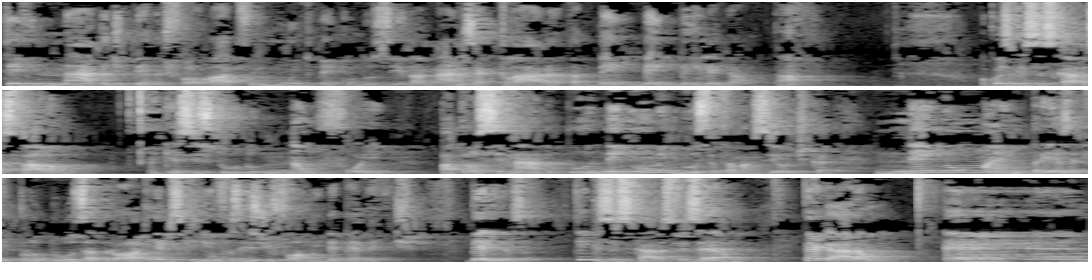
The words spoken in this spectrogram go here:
teve nada de perda de follow-up, foi muito bem conduzido, a análise é clara, tá bem, bem, bem legal, tá? Uma coisa que esses caras falam é que esse estudo não foi patrocinado por nenhuma indústria farmacêutica, nenhuma empresa que produz a droga e eles queriam fazer isso de forma independente. Beleza. O que, que esses caras fizeram? Pegaram é,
